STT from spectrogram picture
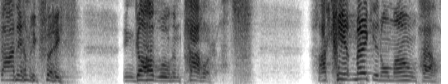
Dynamic faith in God will empower us. I can't make it on my own power.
